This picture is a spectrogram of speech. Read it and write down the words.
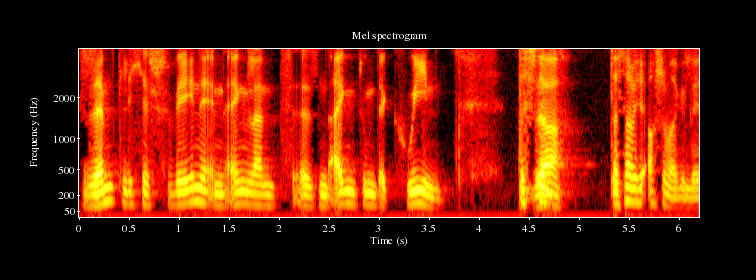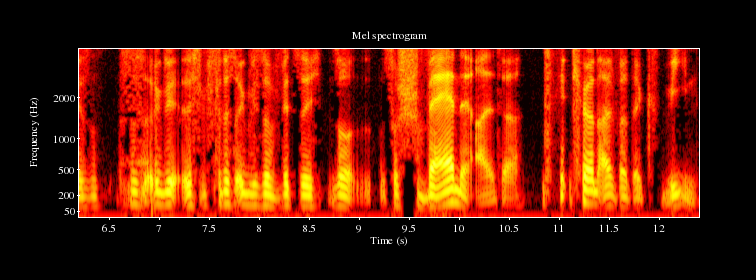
sämtliche Schwäne in England äh, sind Eigentum der Queen. Das stimmt. So. Das habe ich auch schon mal gelesen. Das ist irgendwie, ich finde das irgendwie so witzig. So, so Schwäne, Alter. Die gehören einfach der Queen.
